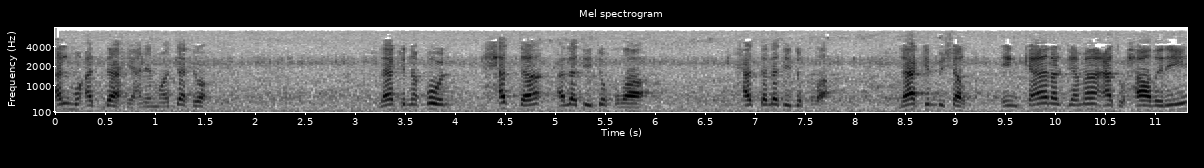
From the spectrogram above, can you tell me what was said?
المؤداة يعني المؤداة في وقته لكن نقول حتى التي تقضى حتى التي تقضى. لكن بشرط إن كان الجماعة حاضرين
